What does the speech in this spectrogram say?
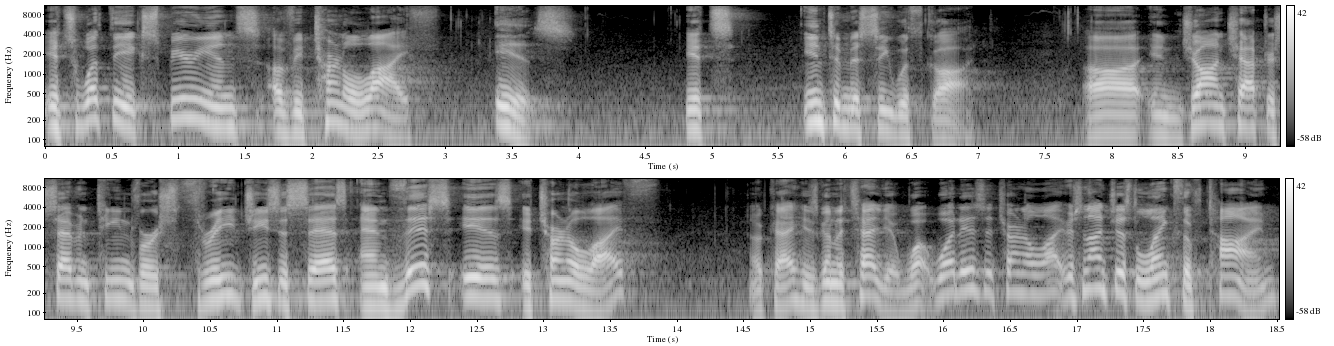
It's what the experience of eternal life is. It's intimacy with God. Uh, in John chapter 17 verse 3 Jesus says, and this is eternal life, Okay, he's going to tell you what, what is eternal life. It's not just length of time,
